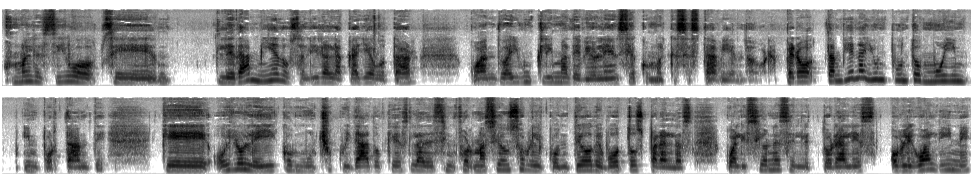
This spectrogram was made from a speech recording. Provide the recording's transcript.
¿cómo les digo? Se le da miedo salir a la calle a votar cuando hay un clima de violencia como el que se está viendo ahora. Pero también hay un punto muy importante que hoy lo leí con mucho cuidado, que es la desinformación sobre el conteo de votos para las coaliciones electorales, obligó al INE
